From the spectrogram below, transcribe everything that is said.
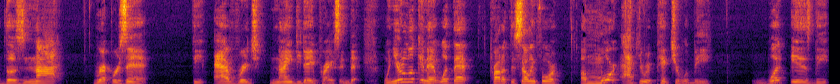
does not represent the average 90 day price. And when you're looking at what that product is selling for, a more accurate picture would be what is the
